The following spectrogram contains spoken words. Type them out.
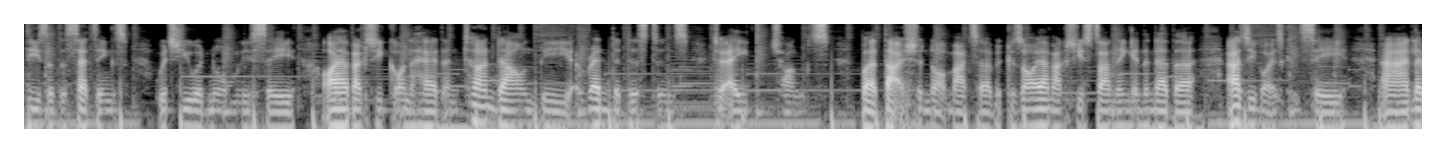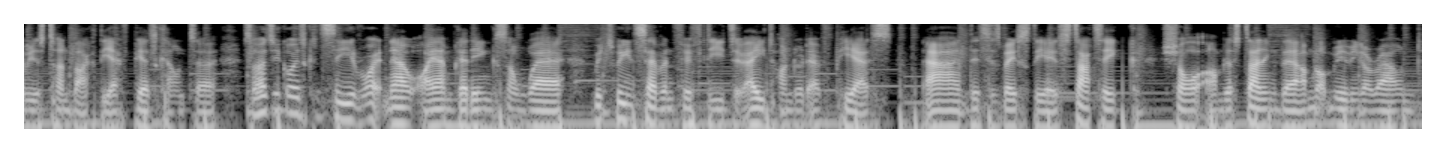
these are the settings which you would normally see. I have actually gone ahead and turned down the render distance to 8 chunks, but that should not matter because I am actually standing in the nether, as you guys can see, and let me just turn back the FPS counter. So as you guys can see right now I am getting somewhere between 750 to 800 FPS and this is basically a static shot. I'm just standing there, I'm not moving around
